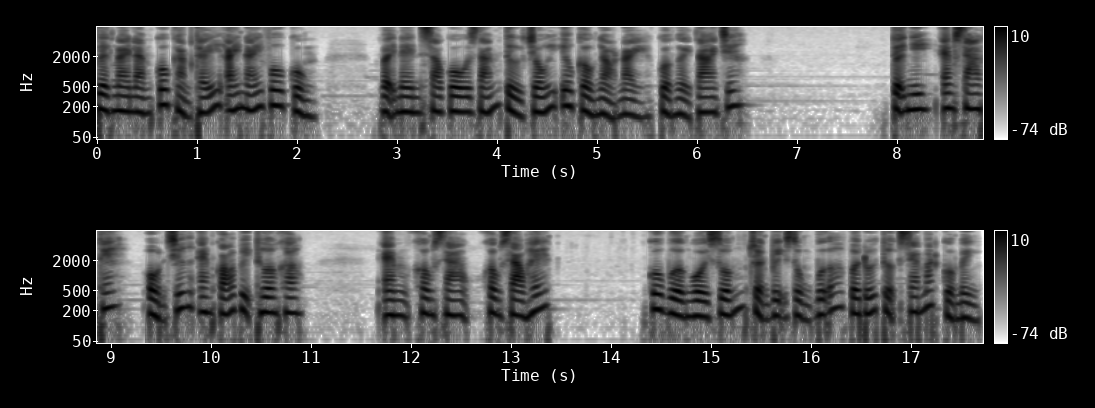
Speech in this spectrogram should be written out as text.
Việc này làm cô cảm thấy áy náy vô cùng. Vậy nên sao cô dám từ chối yêu cầu nhỏ này của người ta chứ? Tuệ Nhi, em sao thế? Ổn chứ, em có bị thương không? Em không sao, không sao hết. Cô vừa ngồi xuống chuẩn bị dùng bữa với đối tượng xe mắt của mình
